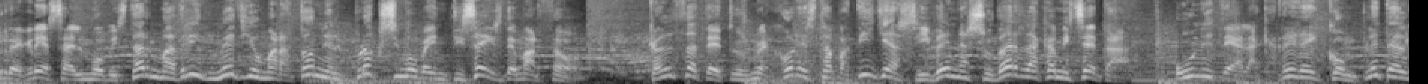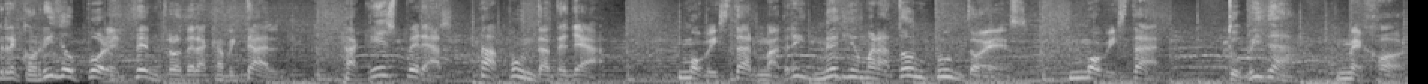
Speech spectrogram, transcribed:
Regresa el Movistar Madrid Medio Maratón el próximo 26 de marzo. Cálzate tus mejores zapatillas y ven a sudar la camiseta. Únete a la carrera y completa el recorrido por el centro de la capital. ¿A qué esperas? Apúntate ya. Movistar Madrid Medio Maratón.es. Movistar. Tu vida mejor.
